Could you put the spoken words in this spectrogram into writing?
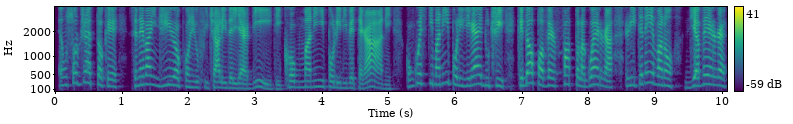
è un soggetto che se ne va in giro con gli ufficiali degli arditi, con manipoli di veterani, con questi manipoli di reduci che dopo aver fatto la guerra ritenevano di aver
